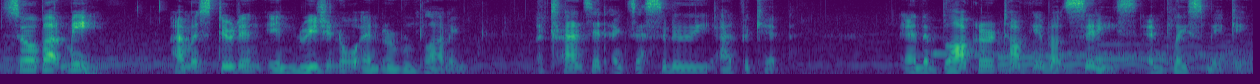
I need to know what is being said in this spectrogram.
So about me, I'm a student in regional and urban planning, a transit accessibility advocate, and a blogger talking about cities and placemaking.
